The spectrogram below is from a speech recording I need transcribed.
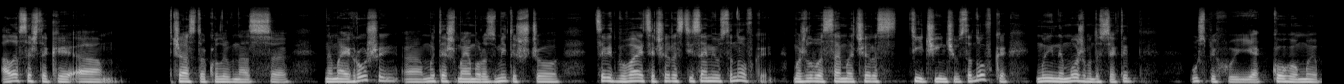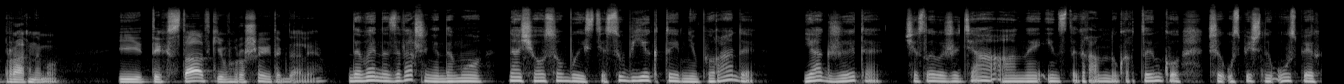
Але все ж таки, часто, коли в нас е, немає грошей, ми теж маємо розуміти, що це відбувається через ті самі установки. Можливо, саме через ті чи інші установки ми не можемо досягти успіху, якого ми прагнемо, і тих статків, грошей і так далі. Давай на завершення дамо наші особисті суб'єктивні поради, як жити щасливе життя, а не інстаграмну картинку чи успішний успіх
